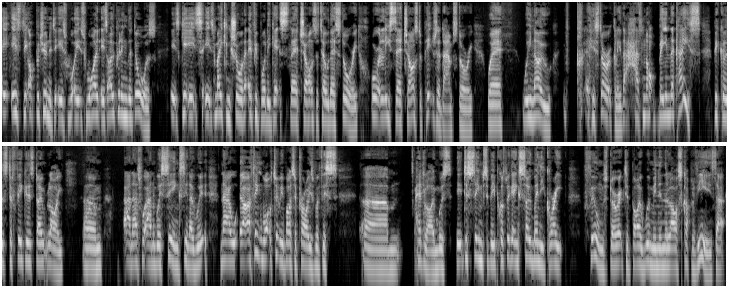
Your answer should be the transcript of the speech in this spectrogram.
it is the opportunity. It's what it's wide. It's opening the doors. It's it's it's making sure that everybody gets their chance to tell their story, or at least their chance to pitch the damn story. Where we know historically that has not been the case because the figures don't lie. Um, and as we and we're seeing, you know, we now I think what took me by surprise with this um, headline was it just seems to be because we're getting so many great films directed by women in the last couple of years that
